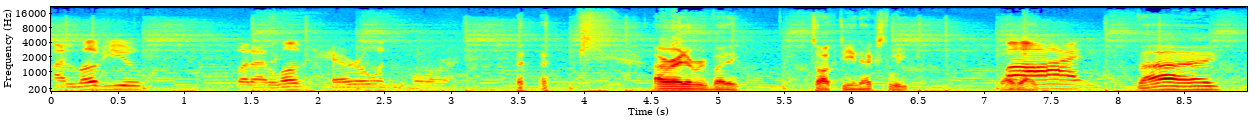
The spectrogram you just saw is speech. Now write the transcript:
I love you, but I love heroin more. All right, everybody. Talk to you next week. Bye. Bye.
